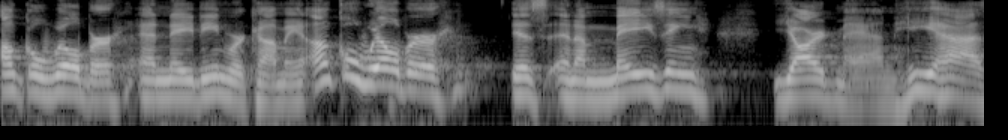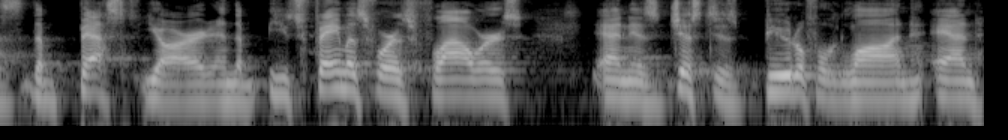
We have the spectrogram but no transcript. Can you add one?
Uncle Wilbur and Nadine were coming. Uncle Wilbur is an amazing yard man. He has the best yard, and the, he's famous for his flowers and his just his beautiful lawn. And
